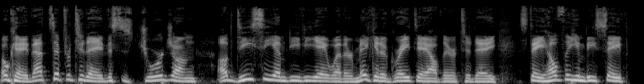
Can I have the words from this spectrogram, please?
Okay, that's it for today. This is George Young of DCMDVA Weather. Make it a great day out there today. Stay healthy and be safe.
